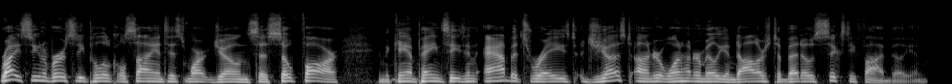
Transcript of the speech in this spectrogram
Rice University political scientist Mark Jones says so far in the campaign season, Abbott's raised just under $100 million to Beto's $65 billion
